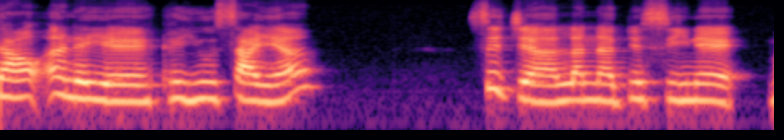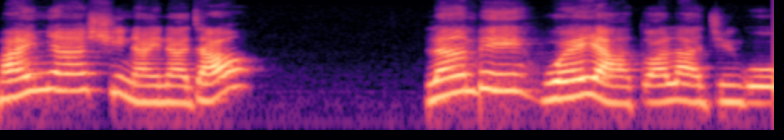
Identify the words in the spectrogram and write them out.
ကြောင်းအန္တရာယ်ခယူဆိုင်ရန်စစ်ကြံလက်နက်ပစ္စည်းနဲ့မိုင်းများရှိနိုင်တာကြောင့်လမ်းဘေးဝဲရာသွာလာခြင်းကို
